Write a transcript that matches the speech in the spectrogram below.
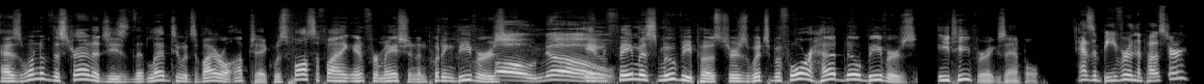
as one of the strategies that led to its viral uptake was falsifying information and putting beavers Oh no! in famous movie posters which before had no beavers. E.T., for example. Has a beaver in the poster?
